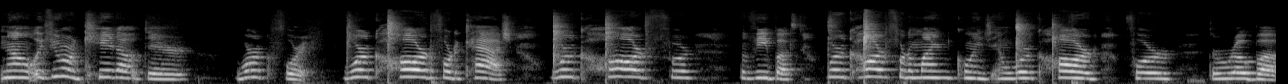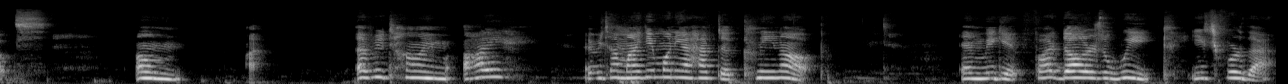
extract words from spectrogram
Now, if you're a kid out there, work for it. Work hard for the cash. Work hard for the V-Bucks. Work hard for the Minecoins and work hard for the Robux. Um every time I every time I get money I have to clean up. And we get five dollars a week each for that.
